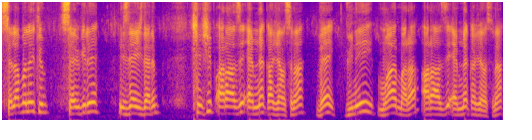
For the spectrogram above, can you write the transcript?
Selamünaleyküm sevgili izleyicilerim. Keşif Arazi Emlak Ajansı'na ve Güney Marmara Arazi Emlak Ajansı'na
